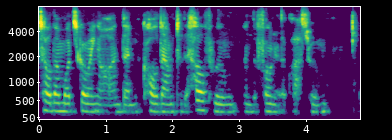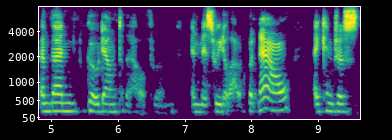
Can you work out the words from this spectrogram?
tell them what's going on, then call down to the health room and the phone in the classroom, and then go down to the health room and miss read aloud. But now I can just,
